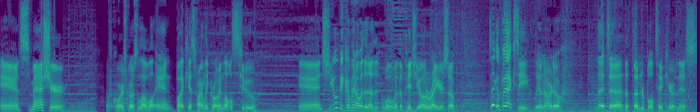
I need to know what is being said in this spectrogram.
And Smasher, of course, grows a level. And Butkus finally growing levels too. And she will be coming out with another, well, with a Pidgeotto right here. So, take a backseat, Leonardo. Let uh, the Thunderbolt take care of this.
